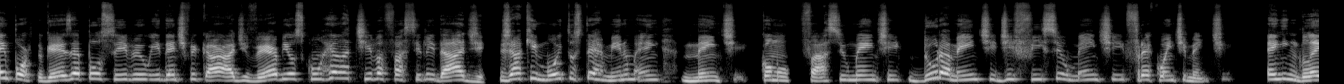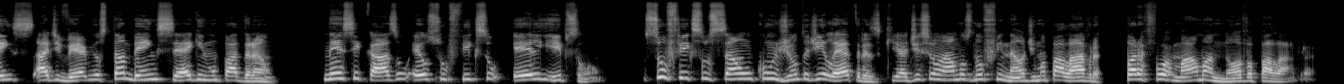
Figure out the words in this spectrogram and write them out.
Em português, é possível identificar advérbios com relativa facilidade, já que muitos terminam em mente, como facilmente, duramente, dificilmente, frequentemente. Em inglês, advérbios também seguem um padrão. Nesse caso, é o sufixo ly. Sufixos são um conjunto de letras que adicionamos no final de uma palavra para formar uma nova palavra.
